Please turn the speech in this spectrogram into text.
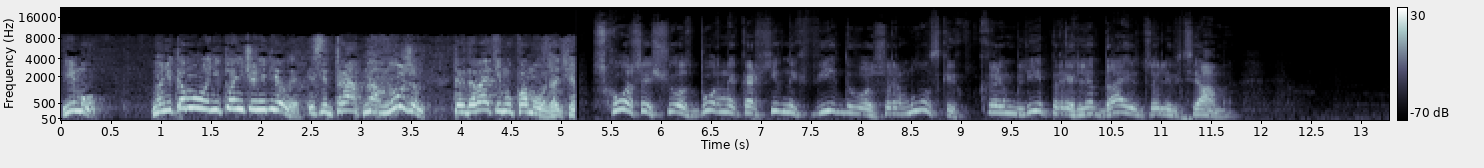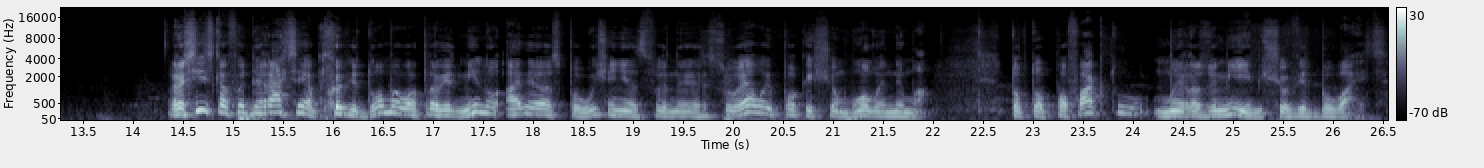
ему. Но никому, никто ничего не делает. Если Трамп нам нужен, так давайте ему поможем. Зачем? Схоже, що зборник архівних відео Жириновських в Кремлі переглядають з олівцями. Російська Федерація повідомила про відміну авіасполучення з Венесуелою, поки що мови нема. Тобто, по факту, ми розуміємо, що відбувається.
